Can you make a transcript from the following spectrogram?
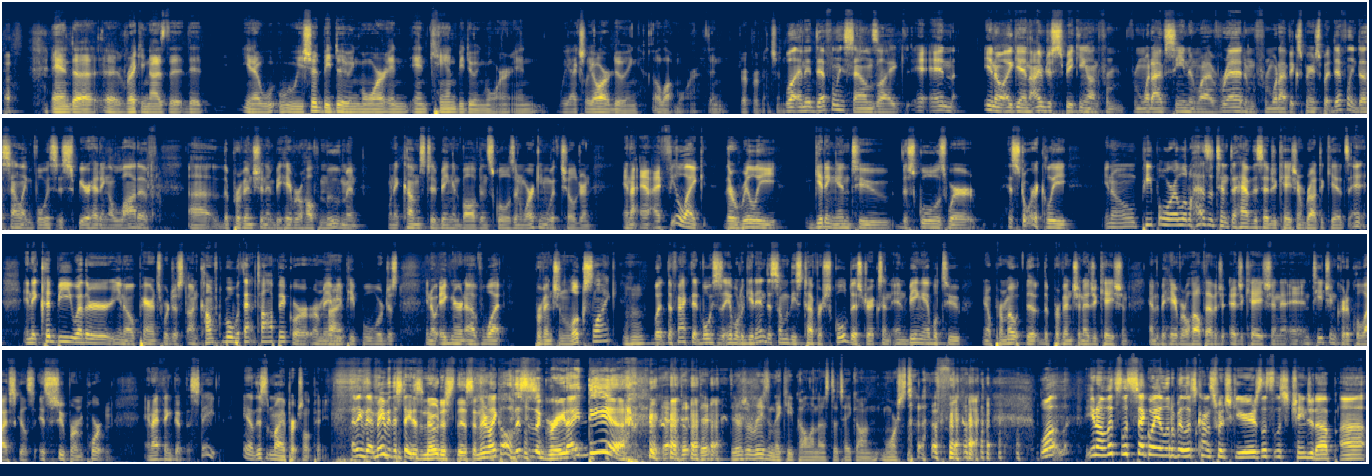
and uh, uh, recognize that that you know w- we should be doing more and and can be doing more, and we actually are doing a lot more than drug prevention. Well, and it definitely sounds like and you know, again, I'm just speaking on from from what I've seen and what I've read and from what I've experienced, but it definitely does sound like Voice is spearheading a lot of uh, the prevention and behavioral health movement when it comes to being involved in schools and working with children. And I, and I feel like they're really getting into the schools where historically, you know, people were a little hesitant to have this education brought to kids. And, and it could be whether, you know, parents were just uncomfortable with that topic or, or maybe right. people were just, you know, ignorant of what prevention looks like. Mm-hmm. But the fact that Voice is able to get into some of these tougher school districts and, and being able to you know promote the, the prevention education and the behavioral health ed- education and, and teaching critical life skills is super important. And I think that the state you know, this is my personal opinion. I think that maybe the state has noticed this and they're like, oh, this is a great idea. yeah, there, there, there's a reason they keep calling us to take on more stuff. well, you know, let's let's segue a little bit. Let's kind of switch gears. Let's let's change it up. Uh,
